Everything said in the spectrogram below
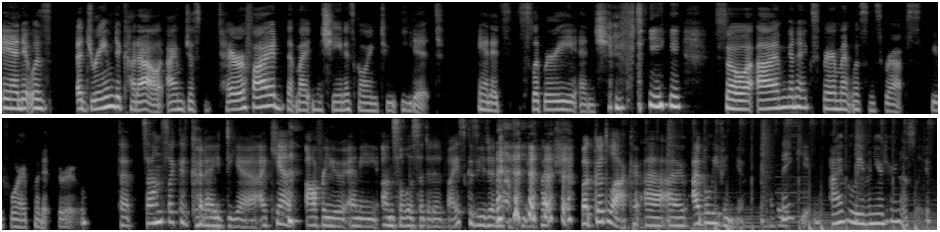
And it was a dream to cut out. I'm just terrified that my machine is going to eat it. And it's slippery and shifty. So I'm going to experiment with some scraps before I put it through. That sounds like a good idea. I can't offer you any unsolicited advice because you didn't ask me, but, but good luck. Uh, I, I believe in you. Believe Thank you. I believe in your terno sleeve.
